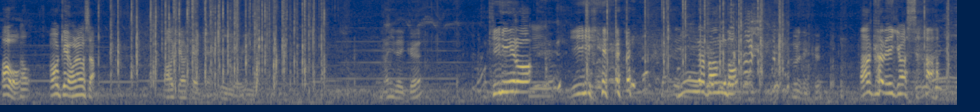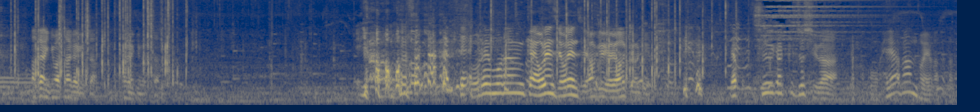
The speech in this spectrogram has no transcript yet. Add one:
青。オッケーもらいましたオッケーオッケーオッケー。いいよいいよ。何でいく？黄色。いいみんなバンド。どれでいく？赤でいきました。赤いきました赤いきました。赤いきました。いやそれもらうんかいオレンジオレンジ。オッケーオッケーオッケー。やっぱ中学女子はやっぱこうヘアバンドが良かったんだよ。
